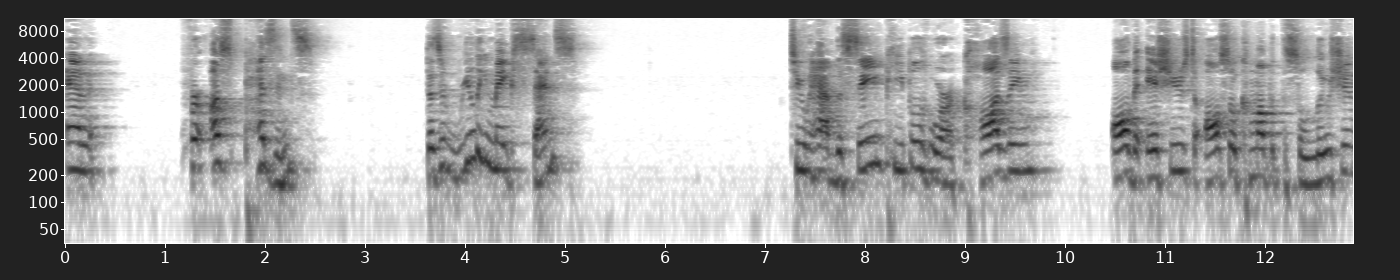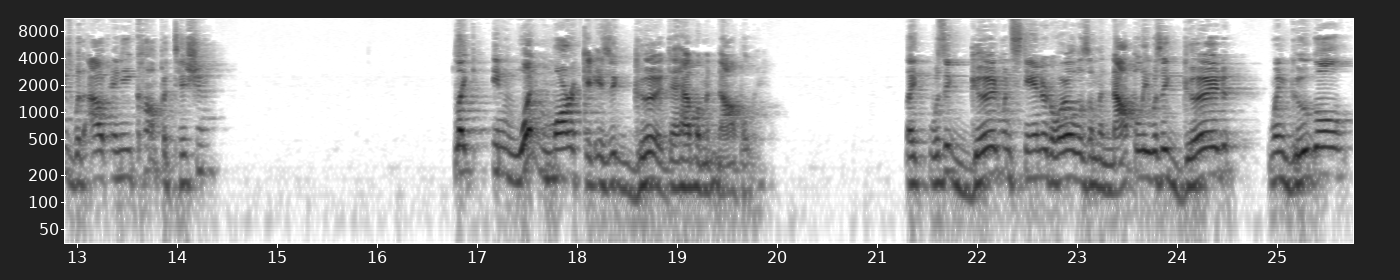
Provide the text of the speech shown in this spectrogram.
And for us peasants, does it really make sense to have the same people who are causing all the issues to also come up with the solutions without any competition? Like, in what market is it good to have a monopoly? Like, was it good when Standard Oil was a monopoly? Was it good when Google,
